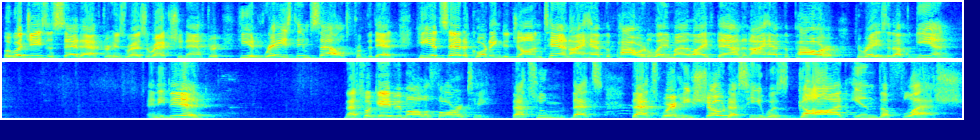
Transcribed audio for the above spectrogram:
Look what Jesus said after his resurrection, after he had raised himself from the dead. He had said, according to John 10, I have the power to lay my life down, and I have the power to raise it up again. And he did. That's what gave him all authority. That's, who, that's, that's where he showed us he was God in the flesh.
